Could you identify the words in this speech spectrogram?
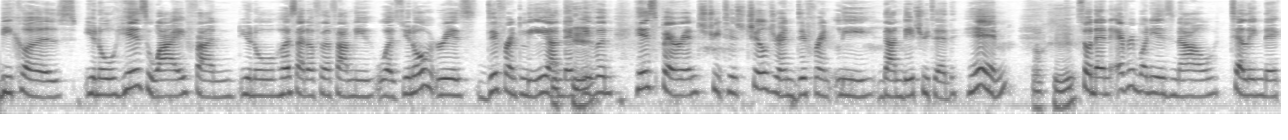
because you know his wife and you know her side of the family was you know raised differently and then even his parents treat his children differently than they treated him Okay. so then everybody is now telling the,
